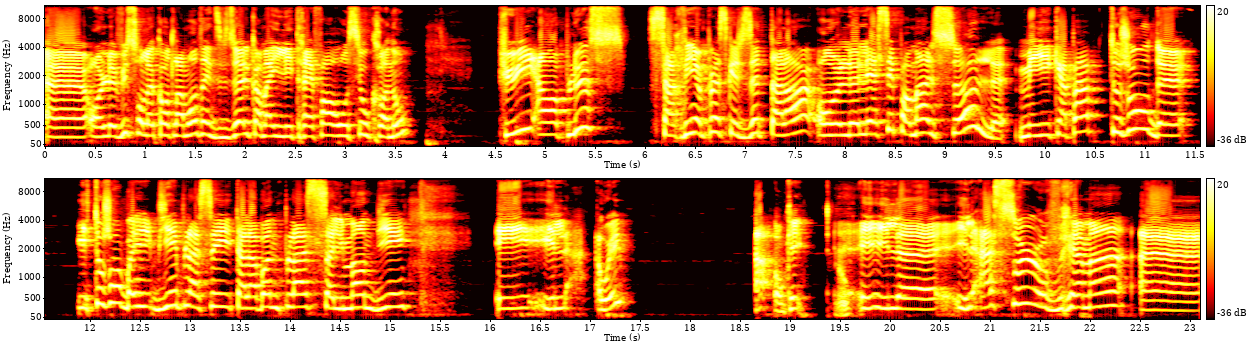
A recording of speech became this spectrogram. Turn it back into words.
Euh, on l'a vu sur le contre-la-montre individuel, comment il est très fort aussi au chrono. Puis, en plus, ça revient un peu à ce que je disais tout à l'heure, on l'a laissé pas mal seul, mais il est capable toujours de... Il est toujours bien, bien placé, est à la bonne place, il s'alimente bien. Et il... ah Oui? Ah, OK. Oh. Et il, euh, il assure vraiment... euh,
